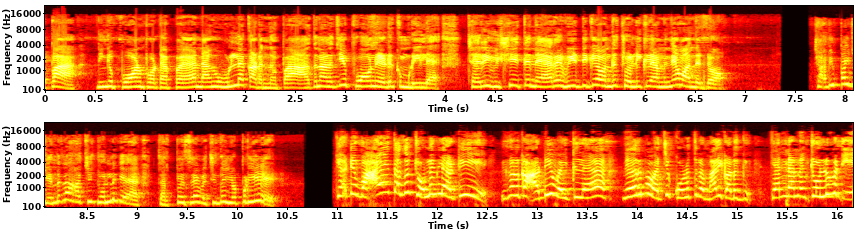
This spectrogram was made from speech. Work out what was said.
எப்பா நீங்க போன் போட்டப்ப நாங்க உள்ள கடந்தோம்ப்பா. அதனாலதான் போன் எடுக்க முடியல. சரி விஷயத்தை நேரா வீட்டுக்கே வந்து சொல்லிக்கலாம்னு தான் வந்துட்டோம். சரிப்பா என்னதான் ஆச்சு சொல்லுங்க. சர்ப்ரைஸ்ல வச்சிருந்தா எப்படி கேட்டி வாயை தந்து சொல்லுங்களாட்டி இதற்கு அடி வைக்கல. நெருப்பு வச்சு கொளுத்துற மாதிரி கிடக்கு. என்னன்னு சொல்லுவடி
